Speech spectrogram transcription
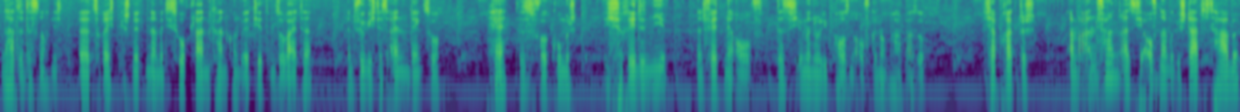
und hatte das noch nicht äh, zurechtgeschnitten, damit ich es hochladen kann, konvertiert und so weiter. Dann füge ich das ein und denke so, hä, das ist voll komisch. Ich rede nie, dann fällt mir auf, dass ich immer nur die Pausen aufgenommen habe. Also ich habe praktisch am Anfang, als ich die Aufnahme gestartet habe,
